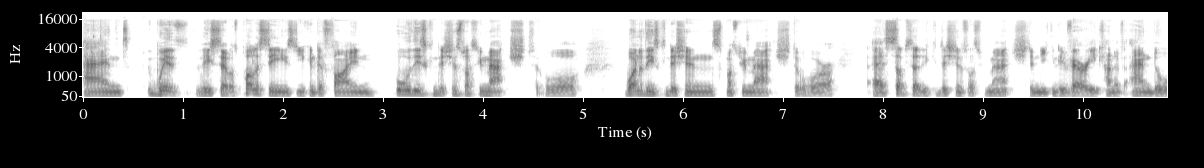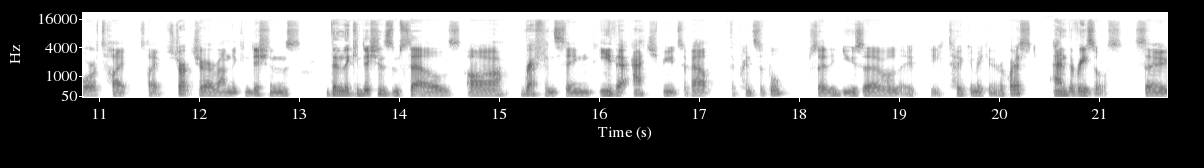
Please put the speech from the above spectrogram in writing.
And with these Cerbos policies, you can define all these conditions must be matched, or one of these conditions must be matched, or a subset of the conditions must be matched. And you can do very kind of and or type type structure around the conditions then the conditions themselves are referencing either attributes about the principal, so the user or the, the token making the request, and the resource. So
